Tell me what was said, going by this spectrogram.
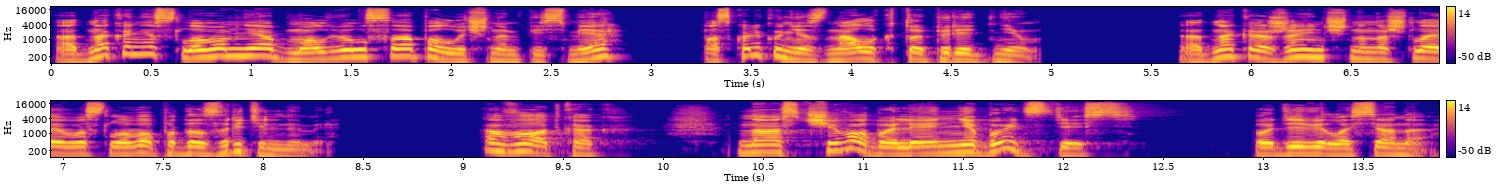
однако ни словом не обмолвился о полученном письме, поскольку не знал, кто перед ним. Однако женщина нашла его слова подозрительными. «Вот как. Но с чего бы ли не быть здесь?» – удивилась она.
